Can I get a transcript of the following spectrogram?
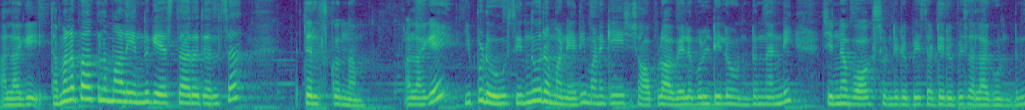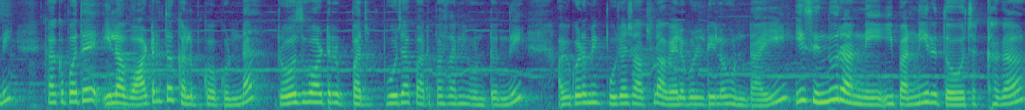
అలాగే తమలపాకుల మాల ఎందుకు వేస్తారో తెలుసా? తెలుసుకుందాం. అలాగే ఇప్పుడు సింధూరం అనేది మనకి షాప్లో అవైలబిలిటీలో ఉంటుందండి. చిన్న box twenty rupees thirty rupees అలాగ ఉంటుంది. కాకపోతే ఇలా వాటర్తో కలుపుకోకుండా rose water per puja purpose అని ఉంటుంది. అవి కూడా మీకు పూజా షాప్స్లో అవైలబిలిటీలో ఉంటాయి. ఈ సింధూరాన్ని ఈ పన్నీరుతో చక్కగా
